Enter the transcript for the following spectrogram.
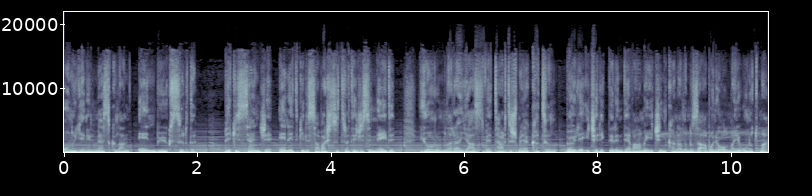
onu yenilmez kılan en büyük sırdı. Peki sence en etkili savaş stratejisi neydi? Yorumlara yaz ve tartışmaya katıl. Böyle içeriklerin devamı için kanalımıza abone olmayı unutma.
